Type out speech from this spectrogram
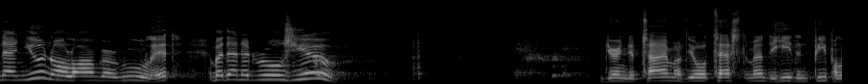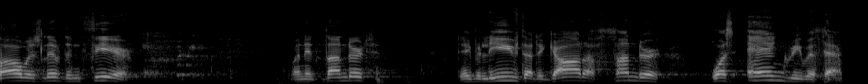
then you no longer rule it, but then it rules you. During the time of the Old Testament, the heathen people always lived in fear. When it thundered, they believed that the God of thunder was angry with them.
